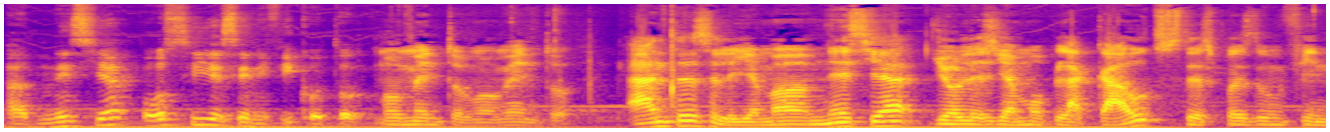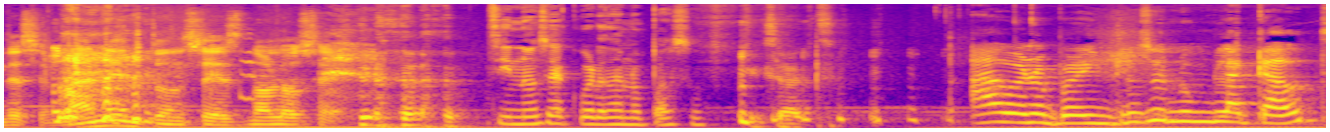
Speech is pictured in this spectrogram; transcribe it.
amnesia o si escenificó todo. Momento, momento. Antes se le llamaba amnesia, yo les llamo blackouts después de un fin de semana, entonces no lo sé. Si no se acuerda, no pasó. Exacto. Ah, bueno, pero incluso en un blackout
